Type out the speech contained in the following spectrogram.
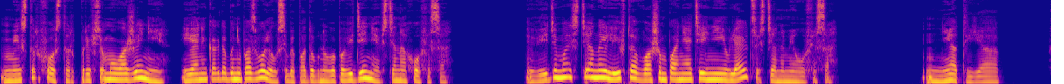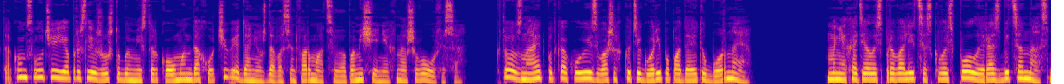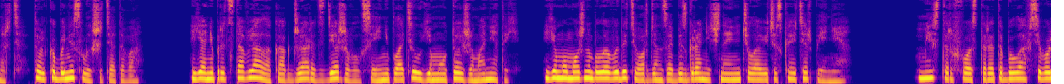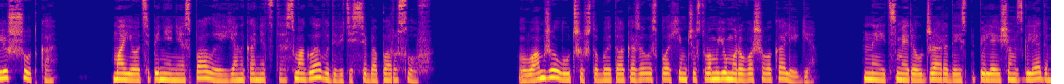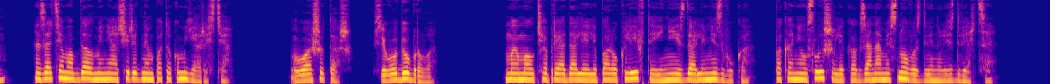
«Мистер Фостер, при всем уважении, я никогда бы не позволил себе подобного поведения в стенах офиса. Видимо, стены лифта в вашем понятии не являются стенами офиса». «Нет, я...» «В таком случае я прослежу, чтобы мистер Коуман доходчивее донес до вас информацию о помещениях нашего офиса. Кто знает, под какую из ваших категорий попадает уборная». Мне хотелось провалиться сквозь пол и разбиться насмерть, только бы не слышать этого. Я не представляла, как Джаред сдерживался и не платил ему той же монетой. Ему можно было выдать орден за безграничное нечеловеческое терпение. «Мистер Фостер, это была всего лишь шутка». Мое оцепенение спало, и я наконец-то смогла выдавить из себя пару слов. «Вам же лучше, чтобы это оказалось плохим чувством юмора вашего коллеги». Нейт смерил Джареда испепеляющим взглядом, затем обдал меня очередным потоком ярости. «Ваш этаж. Всего доброго». Мы молча преодолели порог лифта и не издали ни звука, пока не услышали, как за нами снова сдвинулись дверцы.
